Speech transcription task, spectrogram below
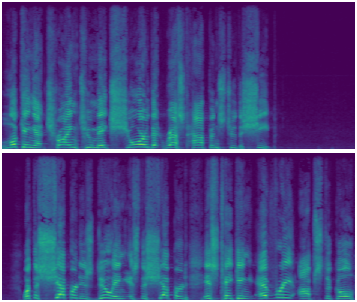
looking at trying to make sure that rest happens to the sheep. What the shepherd is doing is the shepherd is taking every obstacle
